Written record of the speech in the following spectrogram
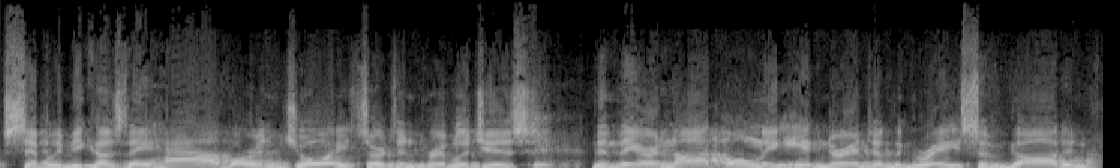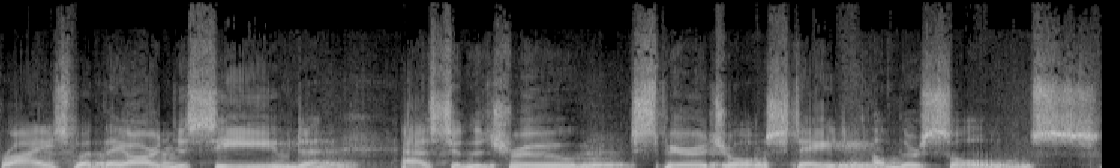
simply because they have or enjoy certain privileges, then they are not only ignorant of the grace of God in Christ, but they are deceived as to the true spiritual state of their souls.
